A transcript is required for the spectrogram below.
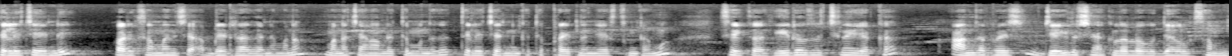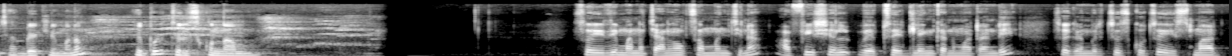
తెలియచేయండి. వాటికి సంబంధించి అప్డేట్ రాగానే మనం మన ఛానల్ అయితే ముందుగా తెలియచేయడానికి అయితే ప్రయత్నం చేస్తుంటాము. సో ఇక ఈరోజు వచ్చిన యొక్క ఆంధ్రప్రదేశ్ జైలు శాఖలలో ఉద్యోగులకు సంబంధించిన అప్డేట్ని మనం ఇప్పుడు తెలుసుకుందాము సో ఇది మన ఛానల్కి సంబంధించిన అఫీషియల్ వెబ్సైట్ లింక్ అనమాట అండి. సో ఇక్కడ మీరు చూసుకోవచ్చు ఈ smart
